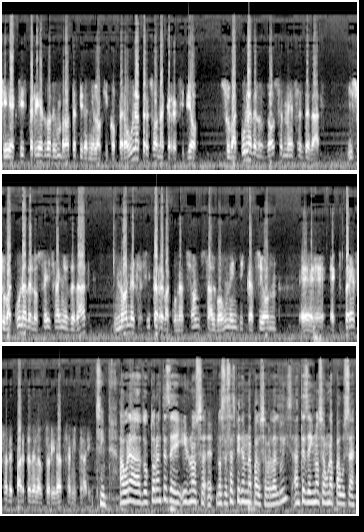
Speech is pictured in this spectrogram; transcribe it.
si existe riesgo de un brote epidemiológico. Pero una persona que recibió su vacuna de los 12 meses de edad, y su vacuna de los seis años de edad no necesita revacunación salvo una indicación eh, expresa de parte de la autoridad sanitaria. Sí. Ahora, doctor, antes de irnos, eh, nos estás pidiendo una pausa, ¿verdad, Luis? Antes de irnos a una pausa,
